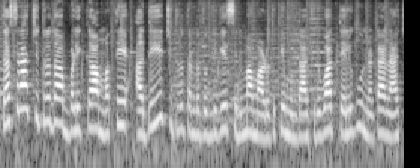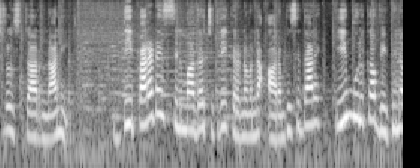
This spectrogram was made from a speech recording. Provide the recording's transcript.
ದಸರಾ ಚಿತ್ರದ ಬಳಿಕ ಮತ್ತೆ ಅದೇ ಚಿತ್ರತಂಡದೊಂದಿಗೆ ಸಿನಿಮಾ ಮಾಡೋದಕ್ಕೆ ಮುಂದಾಗಿರುವ ತೆಲುಗು ನಟ natural star Nani, the Paradise ಸಿನಿಮಾದ ಚಿತ್ರೀಕರಣವನ್ನು ಆರಂಭಿಸಿದ್ದಾರೆ. ಈ ಮೂಲಕ ವಿಭಿನ್ನ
